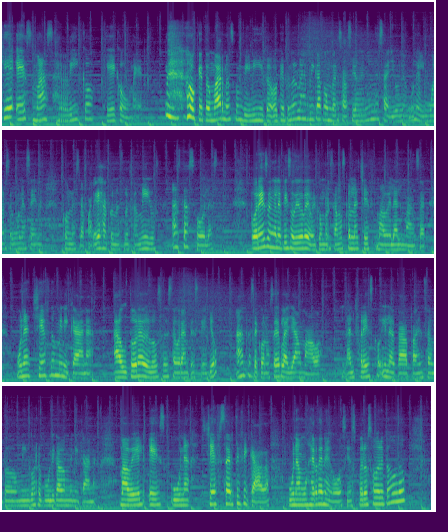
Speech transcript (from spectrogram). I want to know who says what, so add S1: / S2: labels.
S1: ¿qué es más rico que comer? o que tomarnos un vinito, o que tener una rica conversación en un desayuno, en un almuerzo, en una cena, con nuestra pareja, con nuestros amigos, hasta solas. Por eso en el episodio de hoy conversamos con la chef Mabel Almanzar, una chef dominicana, autora de dos restaurantes que yo, antes de conocerla, ya amaba. Al fresco y la tapa en Santo Domingo, República Dominicana. Mabel es una chef certificada, una mujer de negocios, pero sobre todo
